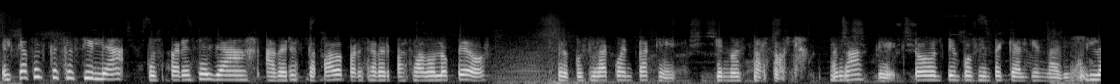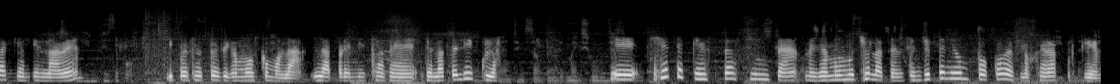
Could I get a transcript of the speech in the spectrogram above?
El caso es que Cecilia pues parece ya haber escapado, parece haber pasado lo peor, pero pues se da cuenta que, que no está sola, ¿verdad? Que todo el tiempo siente que alguien la vigila, que alguien la ve, y pues esto es digamos como la, la premisa de, de la película. Eh, fíjate que esta cinta me llamó mucho la atención. Yo tenía un poco de flojera porque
